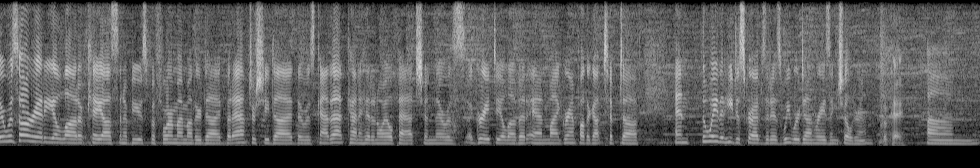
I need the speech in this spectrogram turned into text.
there was already a lot of chaos and abuse before my mother died, but after she died, there was kind of that kind of hit an oil patch, and there was a great deal of it. And my grandfather got tipped off, and the way that he describes it is, we were done raising children Okay. Um,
